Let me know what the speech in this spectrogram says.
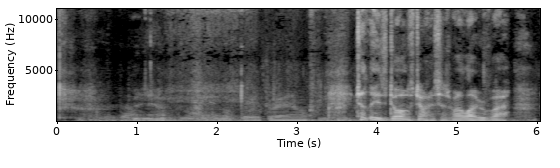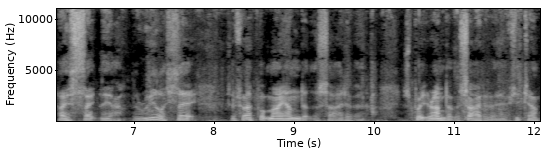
must be a drain or something. Check these doors, guys, as well, how, uh, how thick they are. They're really thick. So if I put my hand at the side of it, just put your hand at the side of it if you can.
